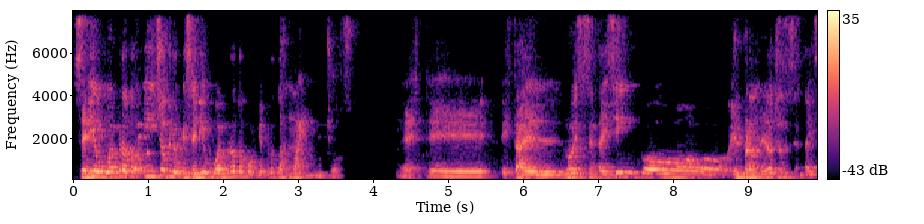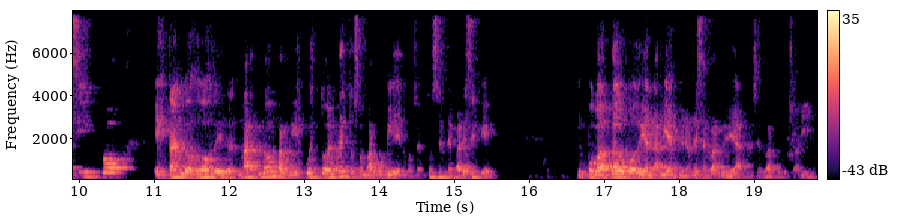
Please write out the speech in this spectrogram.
sería un buen proto, y yo creo que sería un buen proto porque protos no hay muchos. Este, está el 965, el, perdón, el 865, están los dos de Mark Lombard y después todo el resto son barcos viejos. Entonces me parece que, que un poco adaptado podría andar bien, pero no es el barco ideal, no es el barco que yo haría.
